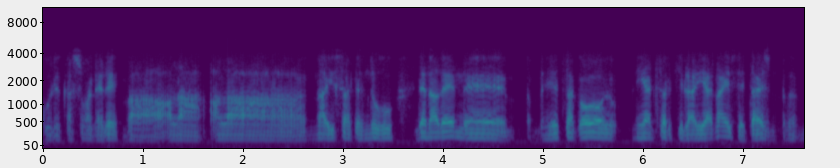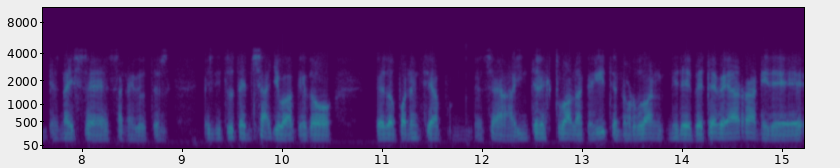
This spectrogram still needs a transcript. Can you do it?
gure kasuan ere, ba, ala, ala nahi izaten dugu. Dena den, eh, niretzako ni antzerkilaria naiz, eta ez, ez naiz eh, esan nahi dut, ez, ez ditut entsaioak edo edo ponentzia osea, intelektualak egiten, orduan nire bete beharra, nire,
